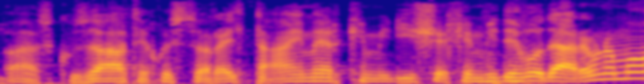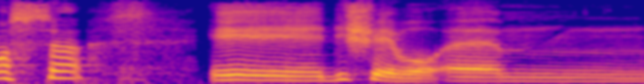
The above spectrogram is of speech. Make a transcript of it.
ah, scusate, questo era il timer che mi dice che mi devo dare una mossa. E dicevo... Ehm,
